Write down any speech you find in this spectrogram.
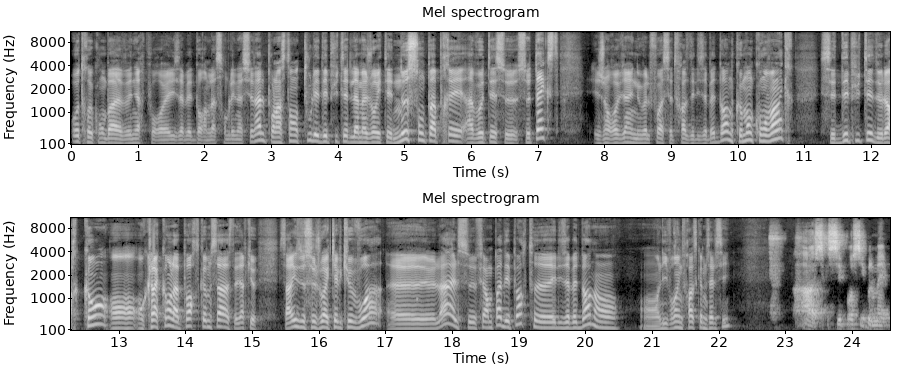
Autre combat à venir pour euh, Elisabeth Borne de l'Assemblée nationale. Pour l'instant, tous les députés de la majorité ne sont pas prêts à voter ce, ce texte et j'en reviens une nouvelle fois à cette phrase d'Elisabeth Borne, comment convaincre ces députés de leur camp en, claquant la porte comme ça? C'est-à-dire que ça risque de se jouer à quelques voix. Euh, là, elle se ferme pas des portes, euh, Elisabeth Borne, en, livrant une phrase comme celle-ci? Ah, c'est possible, mais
